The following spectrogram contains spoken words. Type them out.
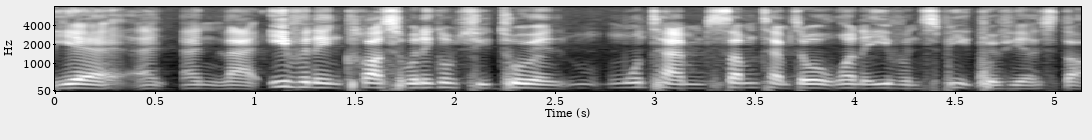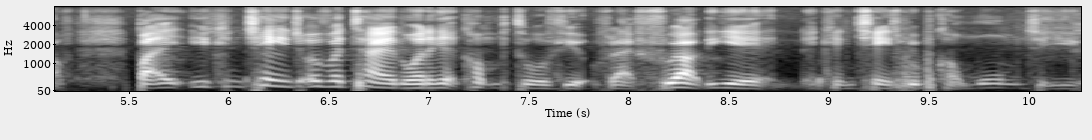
yeah, and, and like even in class when it comes to tutoring, more times sometimes they won't want to even speak with you and stuff. But you can change over time when they get comfortable with you. Like throughout the year, it can change. People can warm to you.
